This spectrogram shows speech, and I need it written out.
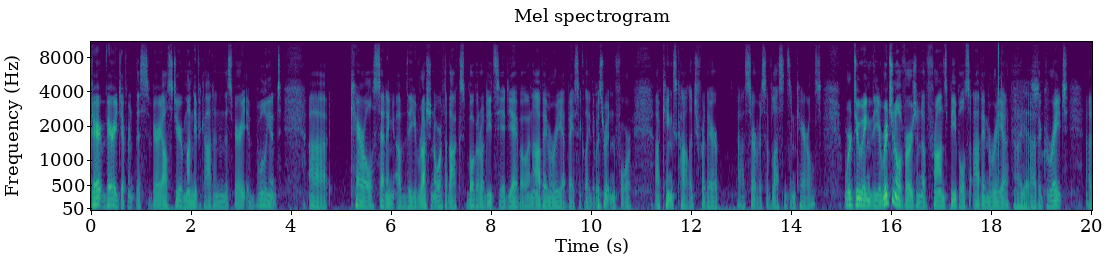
very very different. This very austere Magnificat, and then this very ebullient. Uh, carol setting of the Russian Orthodox Bogoroditse Djevo, an Ave Maria, basically, that was written for uh, King's College for their uh, service of lessons and carols. We're doing the original version of Franz Biebl's Ave Maria, oh, yes. uh, the great uh,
